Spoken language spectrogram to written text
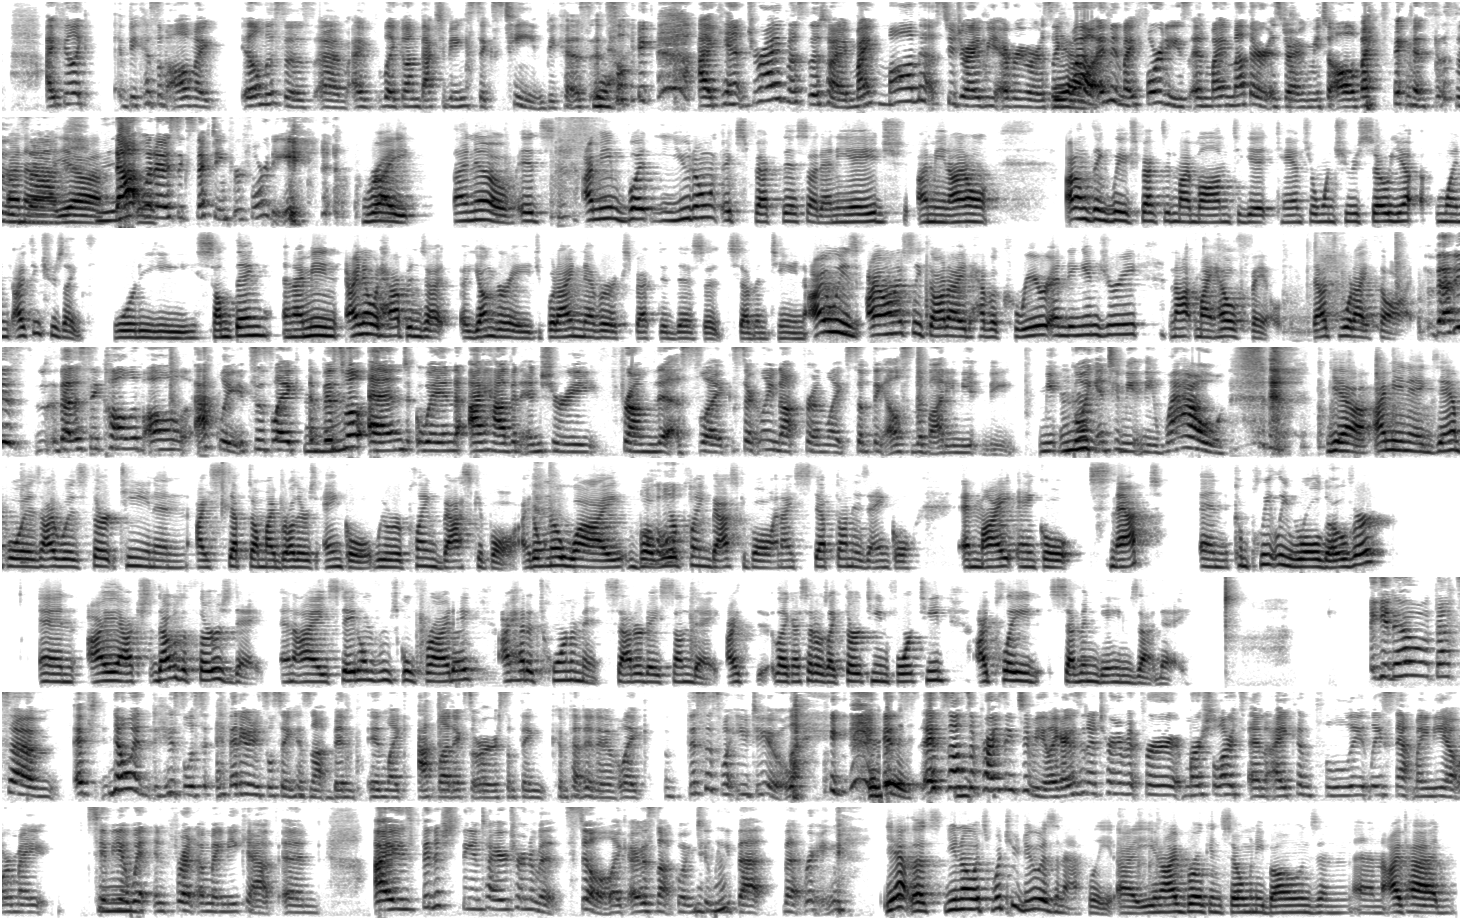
I feel like because of all my illnesses, um, I've like gone back to being 16 because it's Yeah. like I can't drive most of the time. My mom has to drive me everywhere. It's like, Yeah. wow, I'm in my 40s and my mother is driving me to all of my appointments. This is know, uh, yeah. not Yeah. what I was expecting for 40. Right. I know. It's I mean, but you don't expect this at any age. I mean, I don't I don't think we expected my mom to get cancer when she was so young when I think she was like 40 something. And I mean, I know it happens at a younger age, but I never expected this at 17. I always I honestly thought I'd have a career-ending injury, not my health failed. That's what I thought. that is that is the call of all athletes is like Mhm. this will end when i have an injury from this like certainly not from like something else in the body mutiny Mhm. going into mutiny wow Yeah, I mean, an example is I was 13 and I stepped on my brother's ankle. We were playing basketball. I don't know why, but we were Oh. playing basketball and I stepped on his ankle and my ankle snapped and completely rolled over. And I actually, that was a Thursday and I stayed home from school Friday. I had a tournament Saturday, Sunday. I, like I said, I was like 13, 14. I played seven games that day. you know that's um if no one who's listen if anyone who's listening has not been in like athletics or something competitive like this is what you do like it's is. it's not surprising to me like i was in a tournament for martial arts and i completely snapped my knee out or my tibia Mm. went in front of my kneecap and i finished the entire tournament still like i was not going to Mhm. leave that that ring Yeah, that's you know, it's what you do as an athlete. I you know, I've broken so many bones and and I've had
